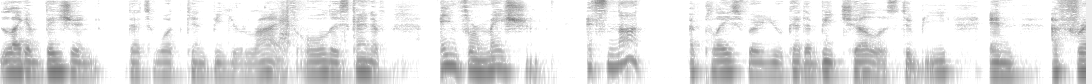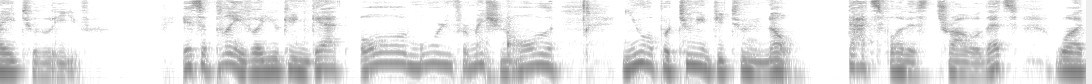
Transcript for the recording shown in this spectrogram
like a vision. That's what can be your life. All this kind of information. It's not a place where you gotta be jealous to be and afraid to leave it's a place where you can get all more information, all new opportunity to know. That's what is travel. That's what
